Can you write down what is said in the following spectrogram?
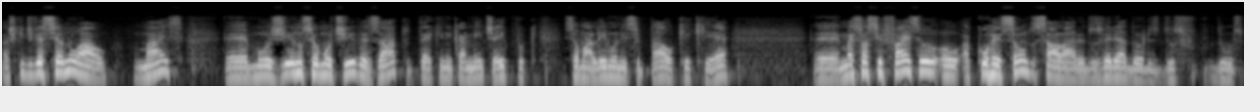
Acho que devia ser anual, mas é, Mogi, eu não sei o motivo exato, tecnicamente aí, porque se é uma lei municipal, o que que é, é mas só se faz o, a correção do salário dos vereadores, dos, dos,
